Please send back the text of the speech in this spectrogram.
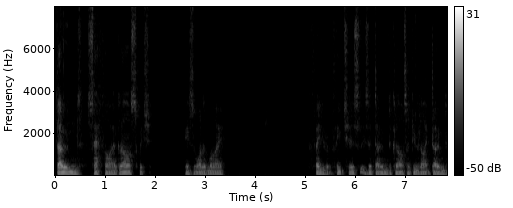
domed sapphire glass, which is one of my favourite features, is a domed glass. I do like domed.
